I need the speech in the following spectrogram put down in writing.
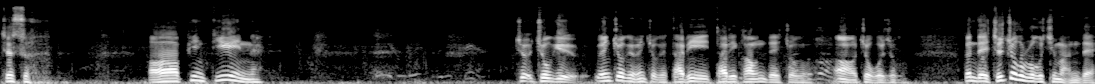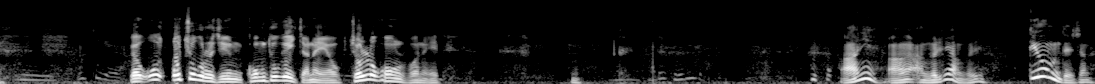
됐어. 아, 핀 뒤에 있네. 저, 저기, 왼쪽에, 왼쪽에, 다리, 다리 가운데 쪽, 어, 저거, 저거. 근데 저쪽을 보고 치면 안 돼. 그러니까 오, 오쪽으로 지금 공 두 개 있잖아요. 절로 공을 보내야 돼. 음. 아니, 안, 안 걸려, 안 걸려. 띄우면 되잖아.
